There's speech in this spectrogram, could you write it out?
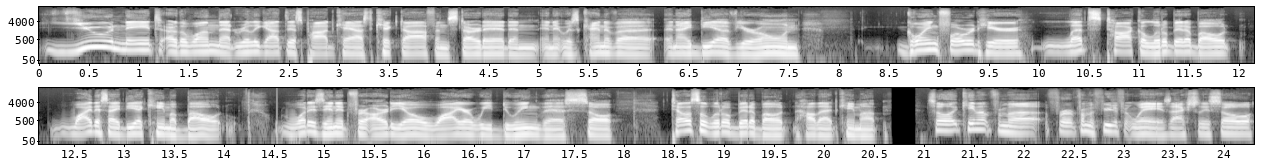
you nate are the one that really got this podcast kicked off and started and and it was kind of a an idea of your own going forward here let's talk a little bit about why this idea came about what is in it for rdo why are we doing this so tell us a little bit about how that came up so it came up from a for, from a few different ways actually so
